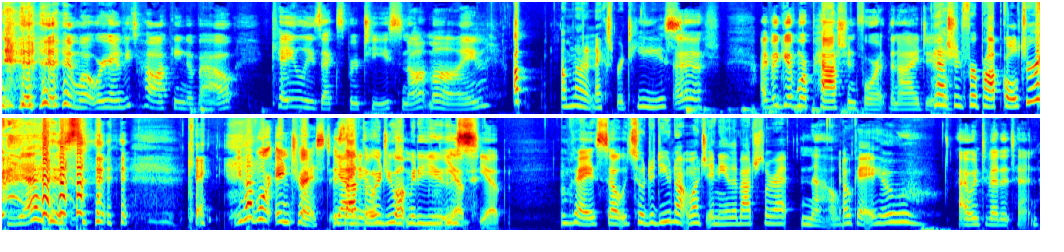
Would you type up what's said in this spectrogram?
And what we're going to be talking about. Kaylee's expertise, not mine. Oh, I'm not an expertise. Ugh. I think you have more passion for it than I do. Passion for pop culture. Yes. okay. you have more interest. Is Yeah, that the word you want me to use? Yep. Yep. Okay. So so did you not watch any of The Bachelorette? No. Okay. Ooh. I went to bed at 10.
